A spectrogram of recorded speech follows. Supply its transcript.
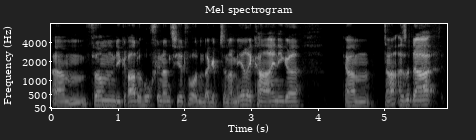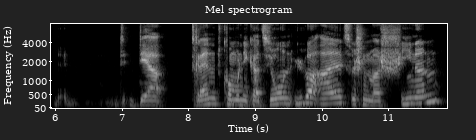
ähm, Firmen, die gerade hochfinanziert wurden. Da gibt es in Amerika einige. Ähm, ja, also da der Trend Kommunikation überall zwischen Maschinen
